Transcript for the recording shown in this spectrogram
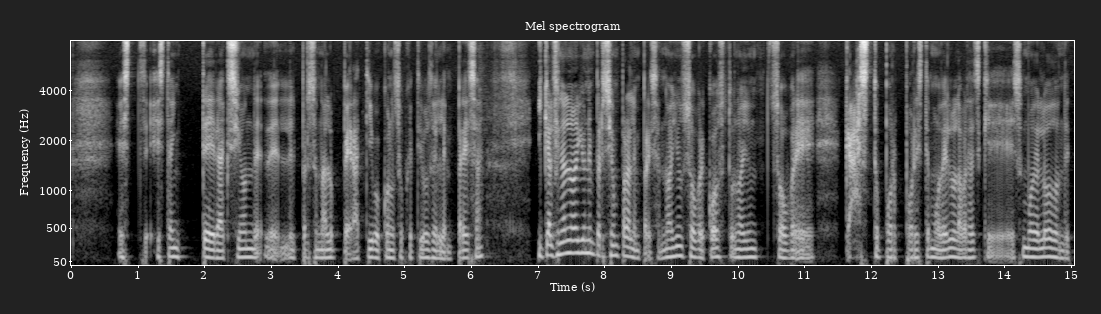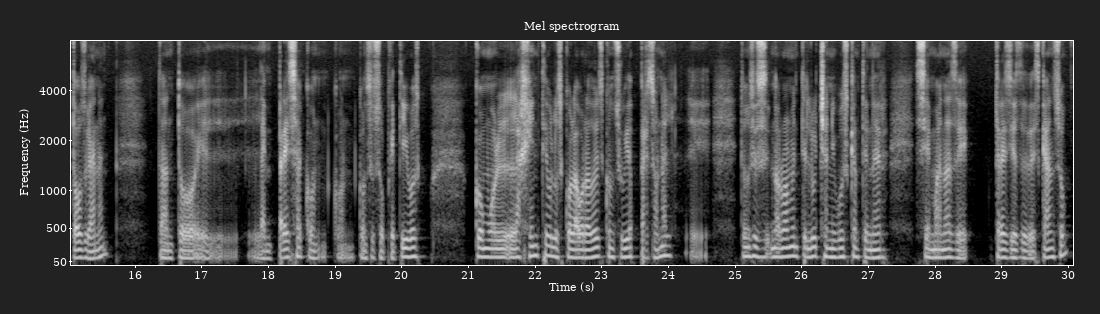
este, esta interacción del personal operativo con los objetivos de la empresa y que al final no hay una inversión para la empresa, no hay un sobrecosto, no hay un sobregasto por, por este modelo. La verdad es que es un modelo donde todos ganan, tanto la empresa con, con sus objetivos como la gente o los colaboradores con su vida personal. Eh, entonces normalmente luchan y buscan tener semanas de tres días de descanso.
